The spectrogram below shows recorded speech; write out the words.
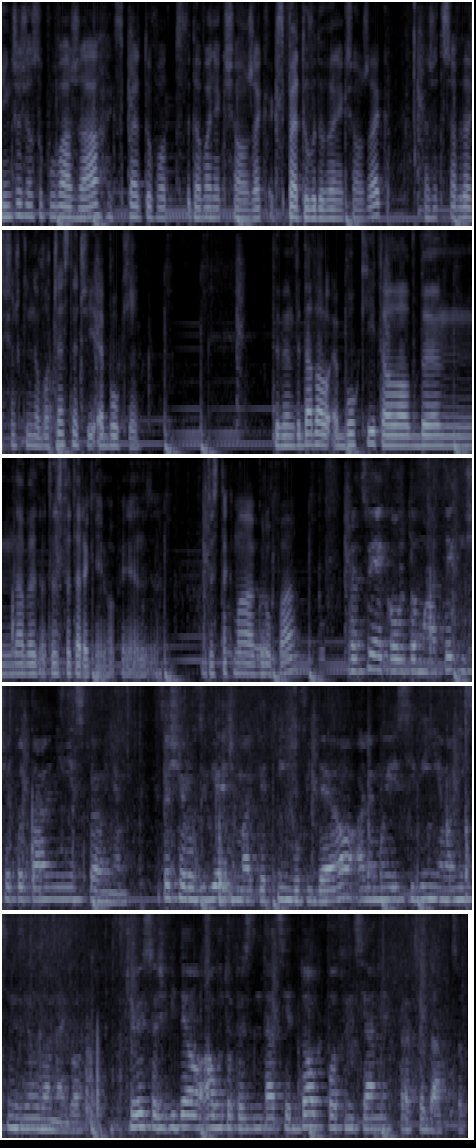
większość osób uważa, ekspertów od wydawania książek, ekspertów wydawania książek, że trzeba wydawać książki nowoczesne, czyli e-booki. Gdybym wydawał e-booki, to bym nawet na ten sweterek nie miał pieniędzy. To jest tak mała grupa. Pracuję jako automatyk i się totalnie nie spełniam. Chcę się rozwijać w marketingu wideo, ale moje CV nie ma nic z tym związanego. Czy wysłać wideo, autoprezentację do potencjalnych pracodawców?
